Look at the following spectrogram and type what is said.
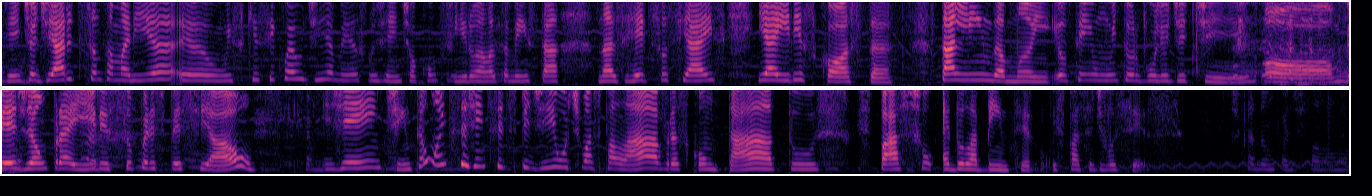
Gente, o Diário de Santa Maria, eu esqueci qual é o dia mesmo, gente. Ó, confiram. Ela também está nas redes sociais. E a Iris Costa. Tá linda, mãe. Eu tenho muito orgulho de ti. Ó, um beijão pra Iris, super especial. Gente, então antes da gente se despedir, últimas palavras, contatos. Espaço é do Labinter, o espaço é de vocês. Acho que cada um pode falar uma.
